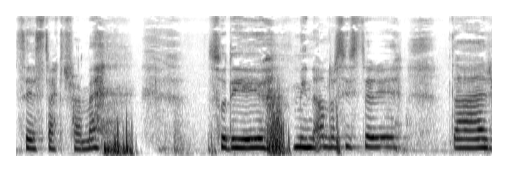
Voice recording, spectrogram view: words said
så jag är strax framme. Så det är ju min andra syster där.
